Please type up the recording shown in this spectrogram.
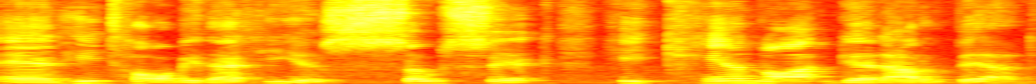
and he told me that he is so sick he cannot get out of bed.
